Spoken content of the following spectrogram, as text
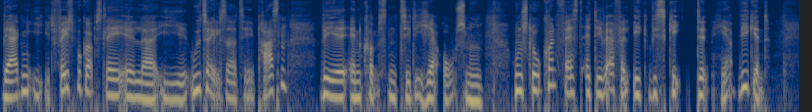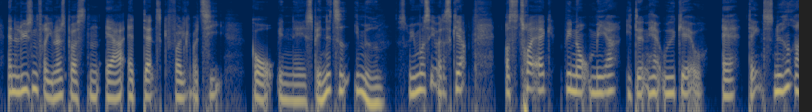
hverken i et Facebook-opslag eller i øh, udtalelser til pressen ved øh, ankomsten til det her årsmøde. Hun slog kun fast, at det i hvert fald ikke vil ske den her weekend. Analysen fra Jyllandsposten er, at Dansk Folkeparti går en øh, spændende tid i møde. Så vi må se, hvad der sker. Og så tror jeg ikke, vi når mere i den her udgave af Dagens Nyheder.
